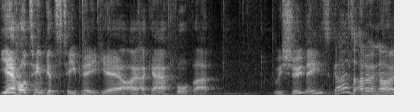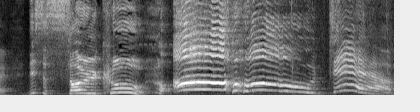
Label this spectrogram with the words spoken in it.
Yeah, whole team gets TP. Yeah, I, okay, I thought that. Do we shoot these guys? I don't know. This is so cool! Oh, damn!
